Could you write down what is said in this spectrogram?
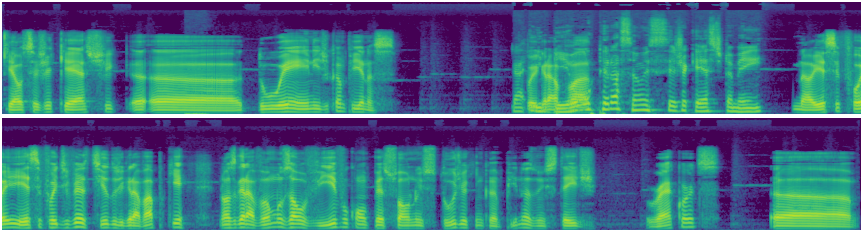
que é o CGCast uh, uh, do EN de Campinas. Foi e gravado. Deu alteração esse CGCast também, hein? Não, esse foi, esse foi divertido de gravar, porque nós gravamos ao vivo com o pessoal no estúdio aqui em Campinas, no Stage Records. Uh,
